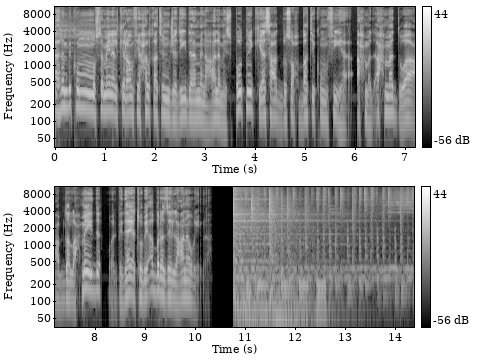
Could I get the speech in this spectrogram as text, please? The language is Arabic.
أهلا بكم مستمعينا الكرام في حلقة جديدة من عالم سبوتنيك يسعد بصحبتكم فيها أحمد أحمد وعبد الله حميد والبداية بأبرز العناوين.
